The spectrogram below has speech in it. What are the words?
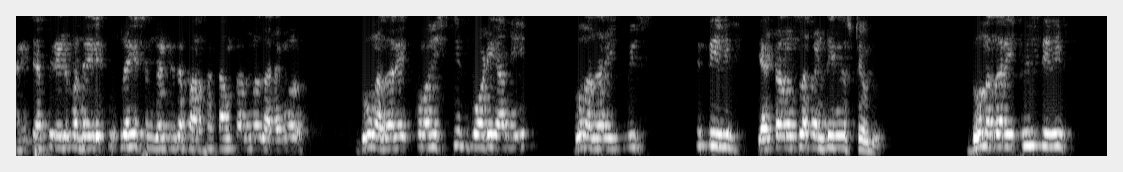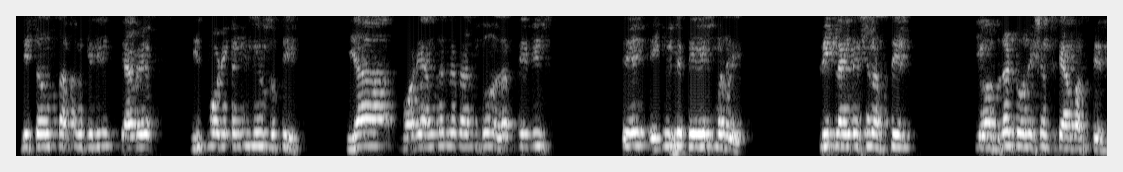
आणि त्या पिरियडमध्ये कुठल्याही संघटनेचं फारसं कामकाज न झाल्यामुळं दोन हजार एकोणावीस चीच बॉडी आम्ही दोन हजार एकवीस ते तेवीस या टर्म्सला कंटिन्युअस ठेवली. दोन हजार एकवीस तेवीस जी टर्म स्थापन केली त्यावेळेस हीच बॉडी कंटिन्युअस होती. या बॉडी अंतर्गत आम्ही दोन हजार तेवीस ते एकवीस ते तेवीसमध्ये प्री प्लांटेशन असतील किंवा ब्लड डोनेशन कॅम्प असतील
